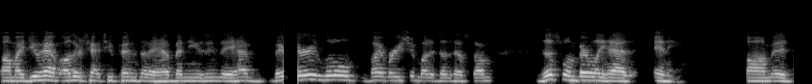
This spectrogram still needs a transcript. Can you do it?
Um, I do have other tattoo pens that I have been using. They have very, very little vibration, but it does have some. This one barely has any. Um, it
